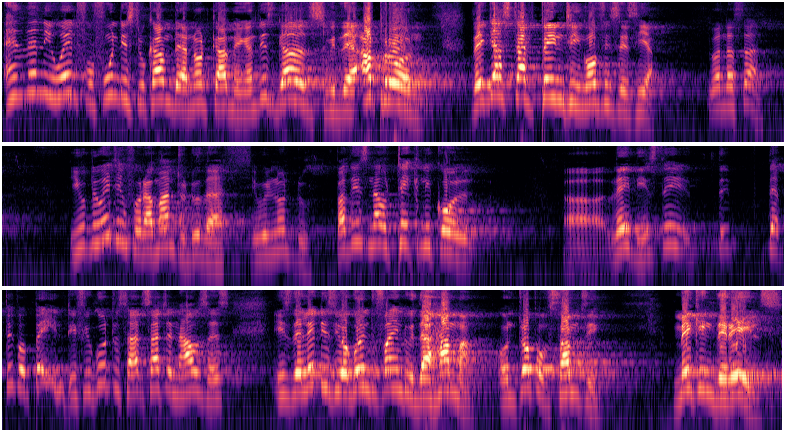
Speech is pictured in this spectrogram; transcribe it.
And then you wait for fundis to come, they are not coming. And these girls with their apron, they just start painting offices here. You understand? You'll be waiting for a man to do that. He will not do. But these now technical uh, ladies, they, they, the people paint. If you go to certain houses, is the ladies you are going to find with a hammer on top of something, making the rails,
